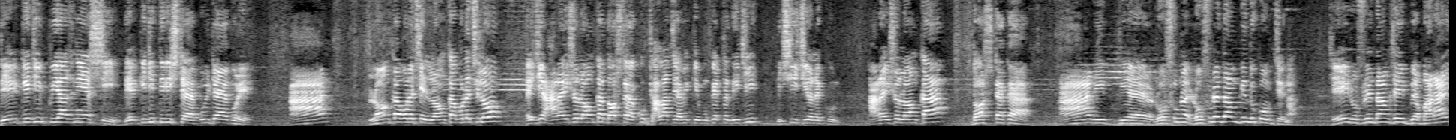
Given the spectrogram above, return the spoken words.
দেড় কেজি পেঁয়াজ নিয়ে এসছি। দেড় কেজি তিরিশ টাকা, কুড়ি টাকা করে। আর লঙ্কা বলেছে, লঙ্কা বলেছিল, এই যে আড়াইশো লঙ্কা দশ টাকা, খুব ঝাল আছে, আমি মুখে একটা দিয়েছি হিসিয়েছি অনেকক্ষণ। আড়াইশো লঙ্কা দশ টাকা, আর এই রসুন, রসুনের দাম কিন্তু কমছে না। সেই রসুনের দাম সেই বাড়ায়,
